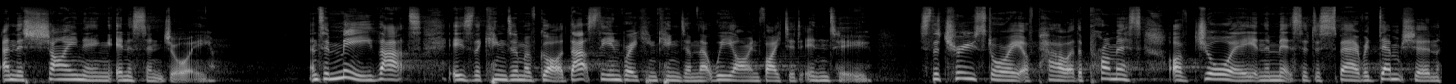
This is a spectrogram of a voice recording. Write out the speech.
and this shining, innocent joy. And to me, that is the kingdom of God. That's the inbreaking kingdom that we are invited into. It's the true story of power, the promise of joy in the midst of despair, redemption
